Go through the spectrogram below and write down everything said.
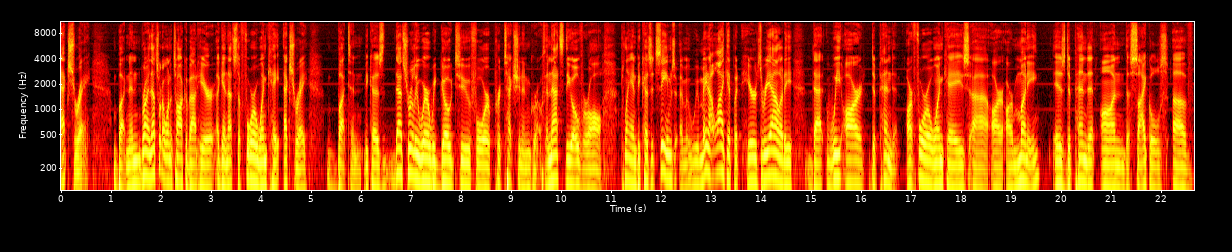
X ray button. And Brian, that's what I want to talk about here. Again, that's the 401k X ray button because that's really where we go to for protection and growth. And that's the overall plan because it seems, I mean, we may not like it, but here's the reality that we are dependent. Our 401ks, uh, our, our money is dependent on the cycles of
